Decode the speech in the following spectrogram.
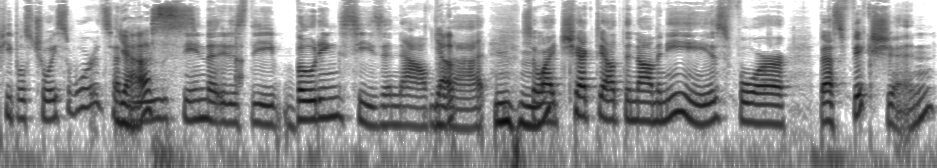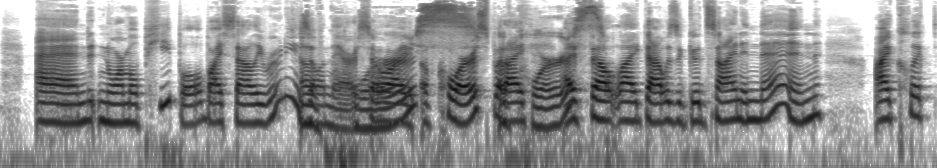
People's Choice Awards. Have you Yes. seen that? It is the voting season now for Yep. Mm-hmm. that. So I checked out the nominees for Best Fiction. And Normal People by Sally Rooney is Of on there. So I, of course. course, but Of I, I felt like that was a good sign. And then I clicked.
